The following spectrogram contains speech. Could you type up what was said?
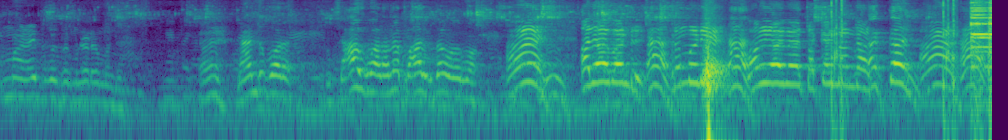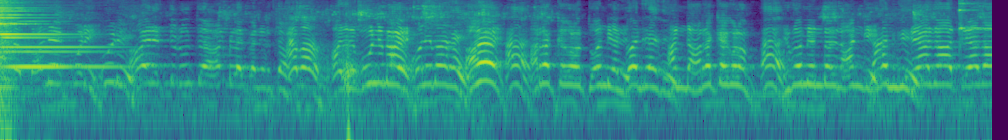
அம்மா நைப்பு வந்து நண்டு போறேன். சாவுக்கு வாடானா பாலுக்கு தான் வருவான். அதே. வலுகால் தக்கன் தக்கன். ஆயிரத்தி நூத்தி ஆண்களை பெண். அதுல மூலியமாக. அரக்ககுலம் தோன்றியது. அந்த அரக்ககுலம். யுகம் என்பது நான்கு நான்கு. திரேதா திரேதா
